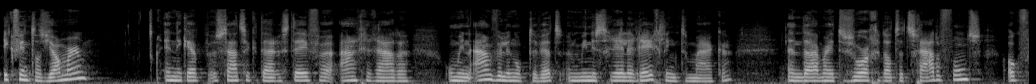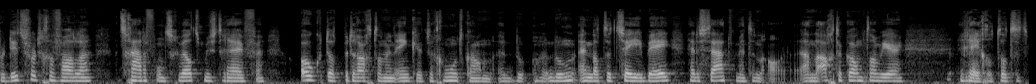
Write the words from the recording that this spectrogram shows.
Ik vind dat jammer. En ik heb staatssecretaris Steven aangeraden om in aanvulling op de wet... een ministeriële regeling te maken... En daarmee te zorgen dat het schadefonds, ook voor dit soort gevallen... het schadefonds geweldsmisdrijven, ook dat bedrag dan in één keer tegemoet kan doen. En dat het CIB, de staat, met een, aan de achterkant dan weer regelt... dat het,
